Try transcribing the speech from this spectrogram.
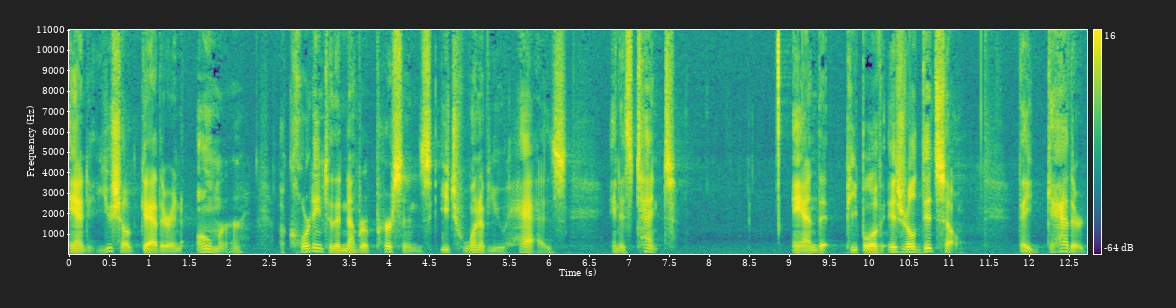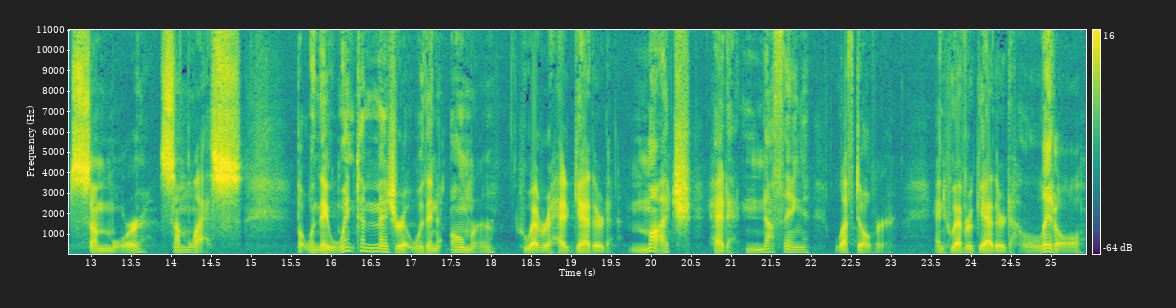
And you shall gather an omer according to the number of persons each one of you has in his tent. And the people of Israel did so. They gathered some more, some less. But when they went to measure it with an omer, Whoever had gathered much had nothing left over, and whoever gathered little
